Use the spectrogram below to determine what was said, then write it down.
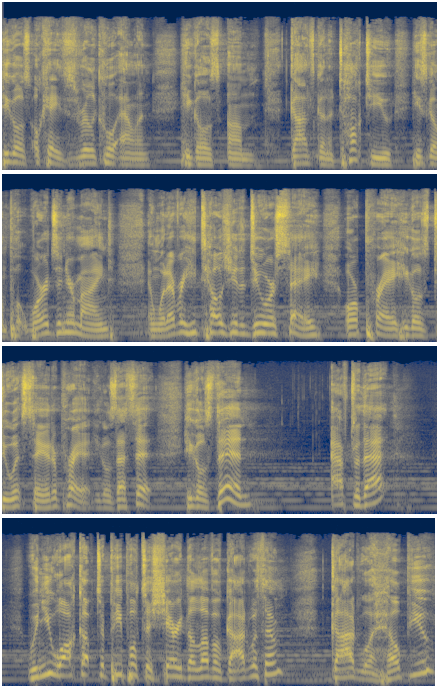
He goes, okay, this is really cool, Alan. He goes, um, God's gonna talk to you. He's gonna put words in your mind, and whatever he tells you to do or say or pray, he goes, do it, say it, or pray it. He goes, that's it. He goes, then after that, when you walk up to people to share the love of God with them, God will help you.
